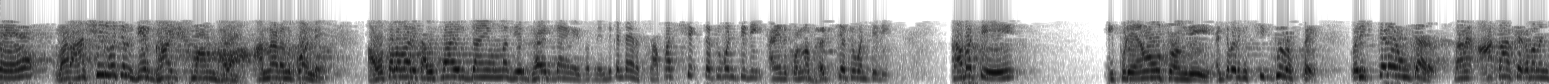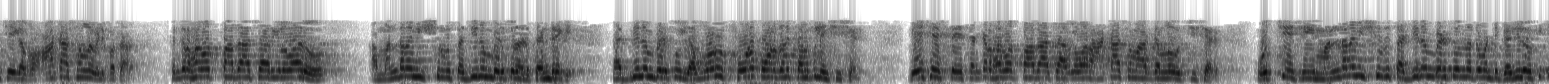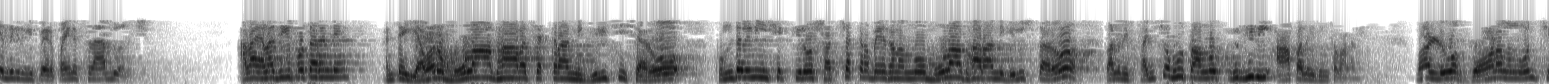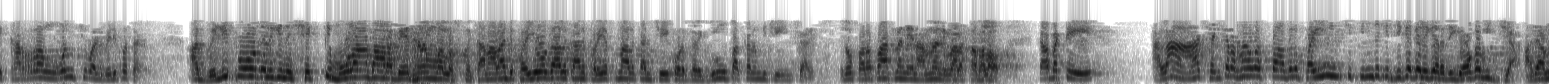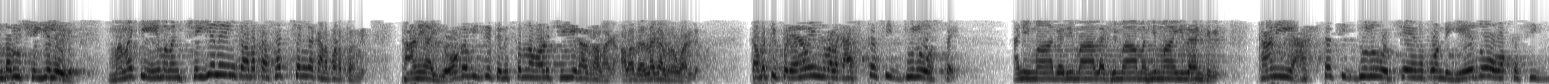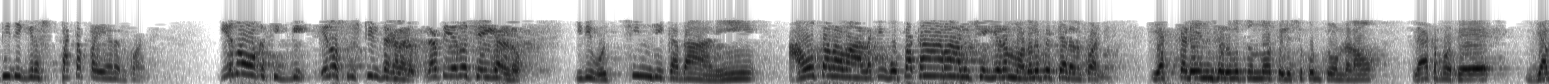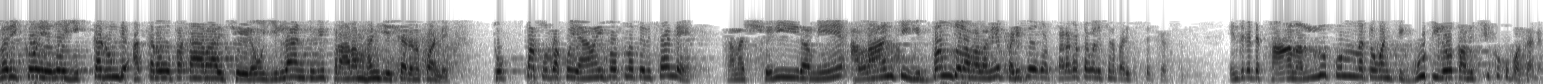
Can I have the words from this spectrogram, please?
వారి ఆశీర్వచన దీర్ఘాయుష్మాన్ భవ అన్నాడు అనుకోండి అవతల వారికి అల్పాయుర్దాయం ఉన్న దీర్ఘాయుర్దాయం అయిపోతుంది. ఎందుకంటే ఆయన తపశ్శక్తి అటువంటిది ఆయనకున్న భక్తి అటువంటిది. కాబట్టి ఇప్పుడు ఏమవుతోంది? అంటే వారికి సిద్ధులు వస్తాయి. వారు ఇక్కడే ఉంటారు. కానీ ఆకాశ గమనం చేయగలరు. ఆకాశంలో వెళ్ళిపోతారు. శంకర భగవత్పాదాచార్యుల వారు ఆ మండల మిశ్రుడు తద్దినం పెడుతున్నాడు తండ్రికి. తద్దినం పెడుతూ ఎవరూ చూడకూడదని తలుపులు వేసేశాడు. వేసేస్తే శంకర భగవత్పాదాచార్యుల వారు ఆకాశ మార్గంలో వచ్చేశారు. వచ్చేసి మండల మిశ్రుడు తద్దినం పెడుతున్నటువంటి గదిలోకి కిందకి దిగిపోయారు. పైన స్లాబ్ నుంచి అలా ఎలా దిగిపోతారండి? అంటే ఎవరు మూలాధార చక్రాన్ని గెలిచేశారో కుండలిని శక్తిలో షట్చక్ర భేదనంలో మూలాధారాన్ని గెలుస్తారో వాళ్ళని పంచభూతాల్లో పృథివీ ఆపలేదు ఇంకా వాళ్ళని. వాళ్ళు గోడలలోంచి కర్రల్లోంచి వాళ్ళు వెళ్ళిపోతారు. ఆ వెళ్ళిపోగలిగిన శక్తి మూలాధార భేదనం వల్ల వస్తుంది. కానీ అలాంటి ప్రయోగాలు కానీ ప్రయత్నాలు కానీ చేయకూడదు. గురువు పక్క నుండి చేయించాలి. ఏదో పొరపాటున నేను అన్నాను ఇవాళ సభలో. కాబట్టి అలా శంకర భగవత్పాదులు పైనుంచి కిందకి దిగగలిగారు. అది యోగ విద్య. అది అందరూ చెయ్యలేరు. మనకి మనం చెయ్యలేం కాబట్టి అసత్యంగా కనపడుతుంది. కానీ ఆ యోగ విద్య తెలుసున్న వాడు చెయ్యగలరు అలాగా అలా వెళ్ళగలరు వాళ్ళు. కాబట్టి ఇప్పుడు ఏమైంది? వాళ్ళకి అష్టసిద్ధులు వస్తాయి. అనిమా గరిమా లఘిమా మహిమ ఇలాంటివి. కానీ ఈ అష్టసిద్ధులు వచ్చాయనుకోండి ఏదో ఒక సిద్ధి దగ్గర స్టకప్ అయ్యాడు అనుకోండి ఏదో ఒక సిద్ధి ఏదో సృష్టించగలడు లేకపోతే ఏదో చేయగలడు. ఇది వచ్చింది కదా అని అవతల వాళ్ళకి ఉపకారాలు చెయ్యడం మొదలు పెట్టాడు అనుకోండి ఎక్కడేం జరుగుతుందో తెలుసుకుంటూ ఉండడం లేకపోతే ఎవరికో ఏదో ఇక్కడుండి అక్కడ ఉపకారాలు చేయడం ఇలాంటివి ప్రారంభం చేశాడు అనుకోండి తుట్ట తుటకు ఏమైపోతుందో తెలుసా అండి? తన శరీరమే అలాంటి ఇబ్బందుల వలనే పడిపో పడగొట్టవలసిన పరిస్థితి వచ్చేస్తుంది. ఎందుకంటే తాను అల్లుకున్నటువంటి గూటిలో తాను చిక్కుకుపోతాడు.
